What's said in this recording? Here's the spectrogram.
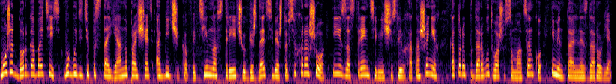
может дорого обойтись. Вы будете постоянно прощать обидчиков, идти им навстречу, убеждать себя, что все хорошо, и застрянете в несчастливых отношениях, которые подорвут вашу самооценку и ментальное здоровье.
